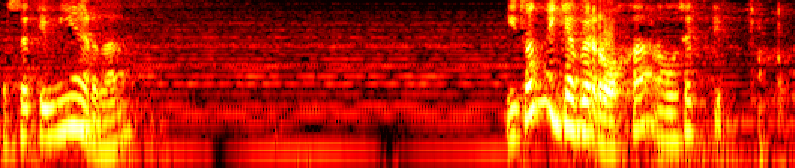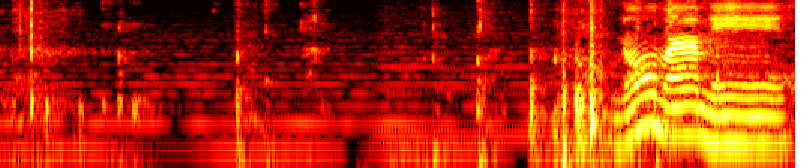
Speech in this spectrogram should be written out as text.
O sea, qué mierda. ¿Y dónde llave roja? O sea, que... No mames.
